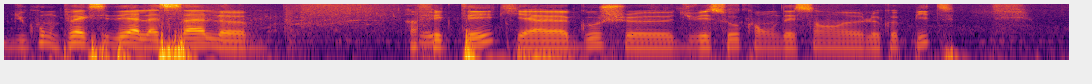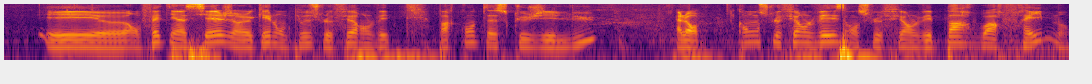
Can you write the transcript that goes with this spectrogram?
Du coup, on peut accéder à la salle infectée qui est à gauche euh, du vaisseau quand on descend euh, le cockpit. Et euh, en fait, il y a un siège dans lequel on peut se le faire enlever. Par contre, à ce que j'ai lu, alors quand on se le fait enlever, on se le fait enlever par Warframe.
